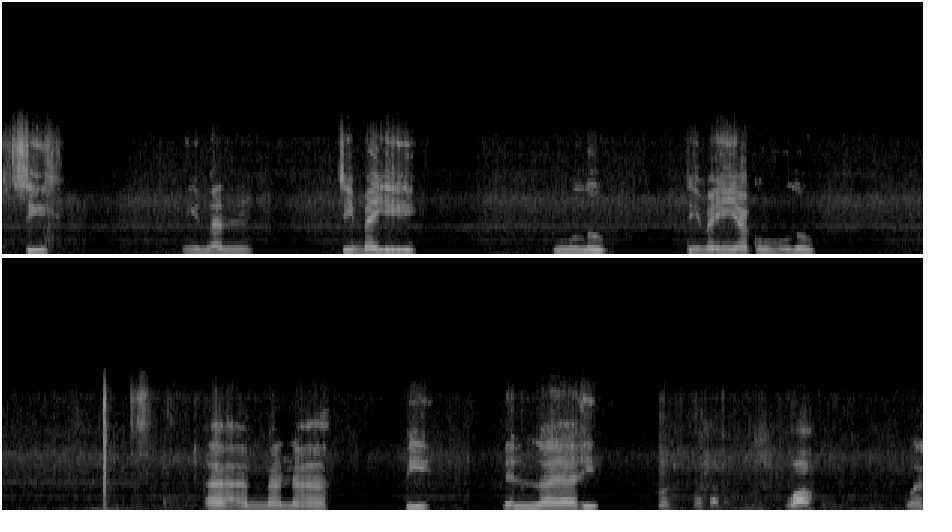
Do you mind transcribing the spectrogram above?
See. Iman. Timei. Ulu. Timei Akulu. آمنا بي بالله Good. MashaAllah. Wa وبال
